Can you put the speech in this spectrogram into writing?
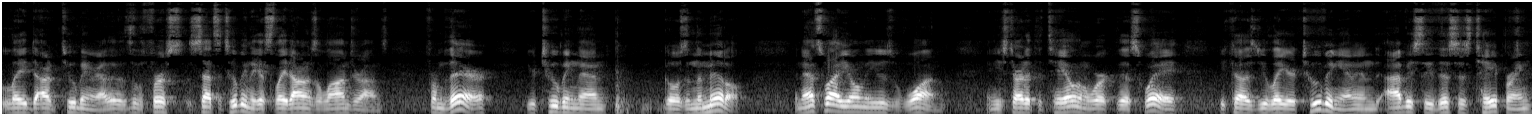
laid down, tubing rather. Those are the first sets of tubing that gets laid down as the longerons. From there, your tubing then goes in the middle. And that's why you only use one. And you start at the tail and work this way because you lay your tubing in and obviously this is tapering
